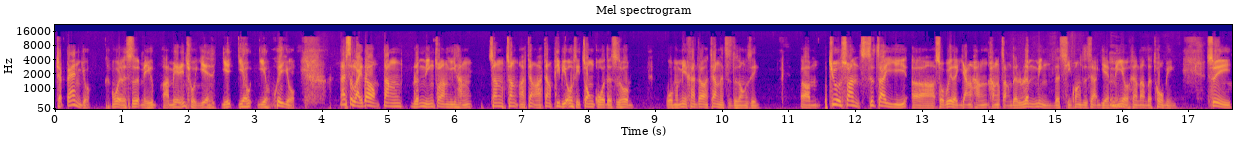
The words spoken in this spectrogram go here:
Japan 有，或者是美啊美联储也也也也会有。但是来到当人民中央银行。像像啊，像啊，像 PBOC 中国的时候，我们没有看到这样子的东西。嗯，就算是在于呃所谓的央行行长的任命的情况之下，也没有相当的透明，所以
